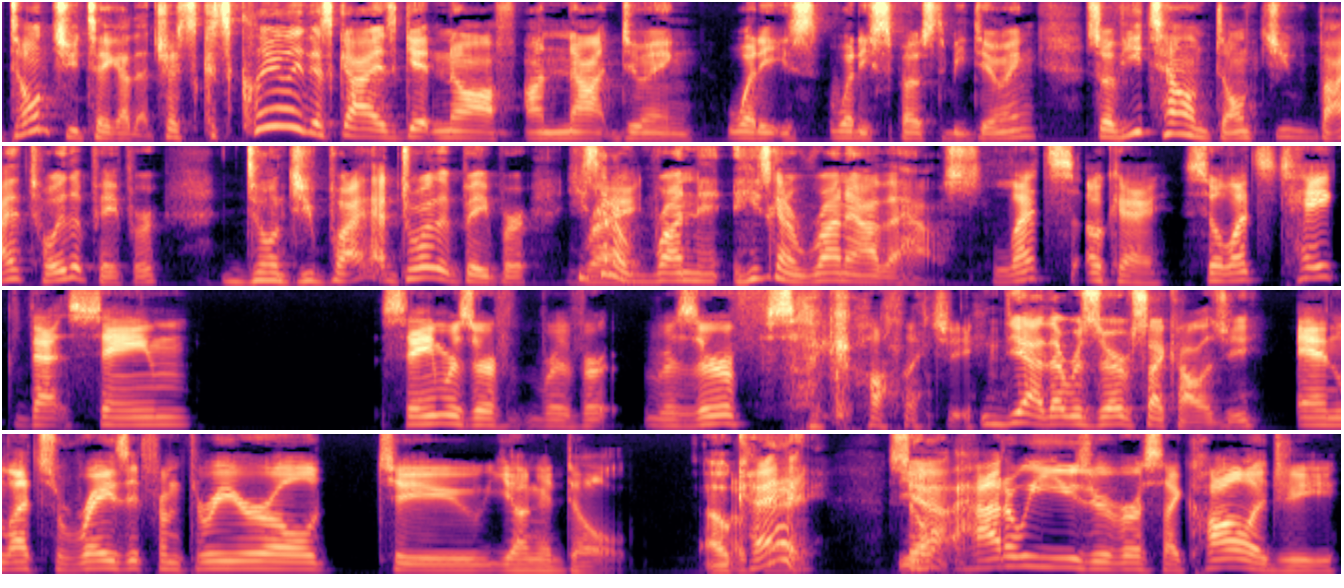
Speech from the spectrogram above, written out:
Don't you take out that trash. Cause clearly this guy is getting off on not doing what he's, what he's supposed to be doing. So if you tell him, don't you buy the toilet paper, don't you buy that toilet paper, he's gonna run, he's going to run out of the house. Let's okay. So let's take that same same reserve rever, reserve psychology Yeah, that reserve psychology. and let's raise it from three-year-old to young adult. Okay. Okay. So Yeah. how do we use reverse psychology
